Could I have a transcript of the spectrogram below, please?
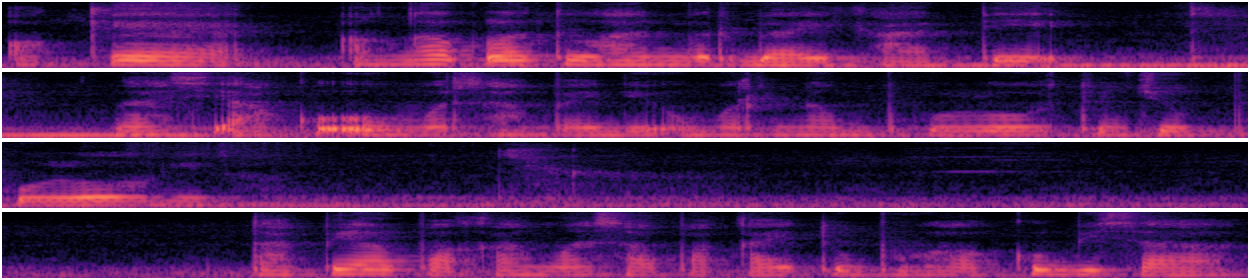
Oke, anggaplah Tuhan berbaik hati ngasih aku umur sampai di umur 60, 70 gitu. Tapi apakah masa pakai tubuh aku bisa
